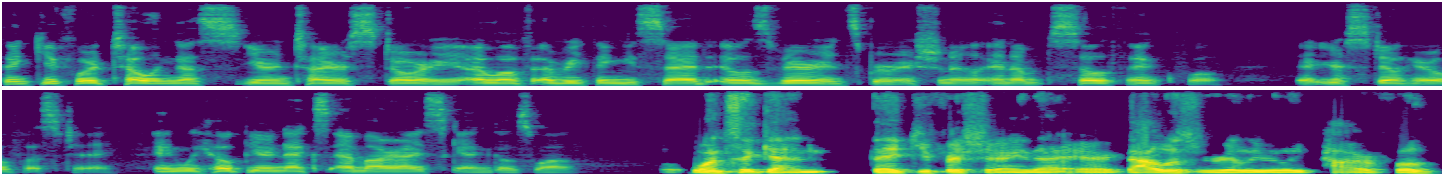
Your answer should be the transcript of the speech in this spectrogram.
Thank you for telling us your entire story. I love everything you said. It was very inspirational, and I'm so thankful that you're still here with us today. And we hope your next MRI scan goes well. Once again, thank you for sharing that, Eric. That was really, really powerful.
